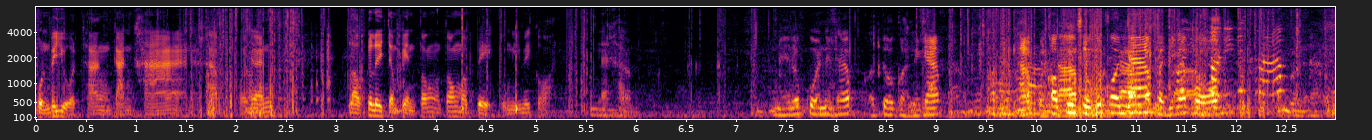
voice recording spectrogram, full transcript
ผลประโยชน์ทางการค้านะครับ เพราะฉะนั้นเราก็เลยจำเป็นต้องต้องมาเบรกตรงนี้ไว้ก่อนนะครับในรบกวนนะครับขอตัวก่อนนะครับ ครับขอบคุณสื่อทุกคนครับสวัสดีครับผมตอนนี้นะครับ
